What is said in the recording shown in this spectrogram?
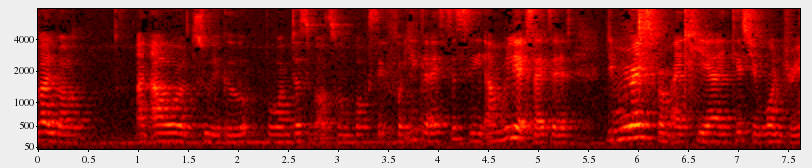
delivered about an hour or two ago, but I'm just about to unbox it for you guys to see. I'm really excited. The mirror is from IKEA, in case you're wondering.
